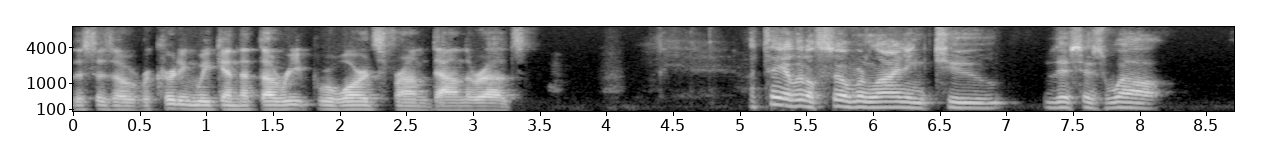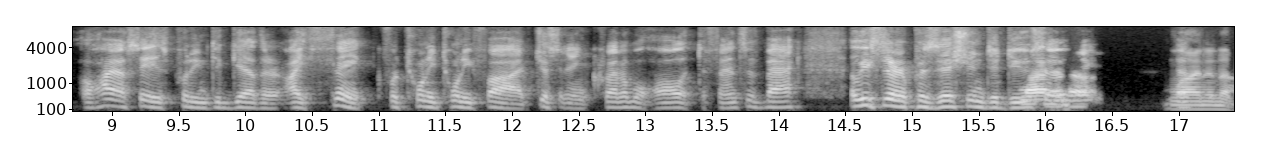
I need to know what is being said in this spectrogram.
this is a recruiting weekend that they'll reap rewards from down the roads. I'll tell you a little silver lining to this as well. Ohio State is putting together, I think, for 2025, just an incredible haul at defensive back. At least they're in a position to do Lining so. Up. Lining up.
